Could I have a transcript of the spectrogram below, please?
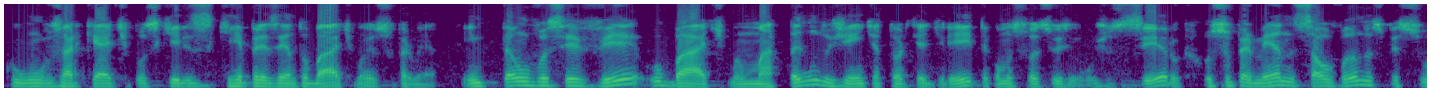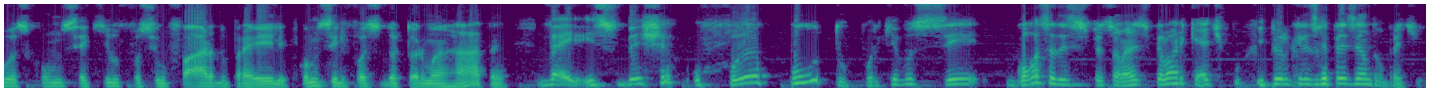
com os arquétipos que eles que representam o Batman e o Superman. Então você vê o Batman matando gente à torta e à direita, como se fosse um justiceiro, o Superman salvando as pessoas como se aquilo fosse um fardo pra ele, como se ele fosse o Dr. Manhattan. Velho, isso deixa o fã puto, porque você gosta desses personagens pelo arquétipo e pelo que eles representam pra ti.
